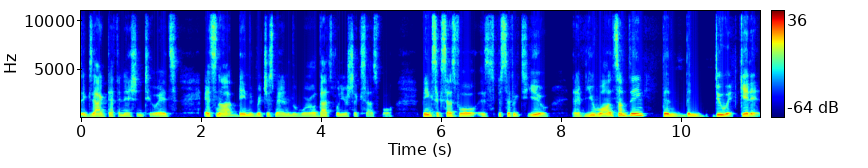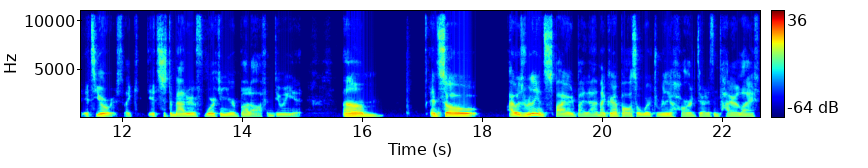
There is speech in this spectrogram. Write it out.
exact definition to it it's it's not being the richest man in the world. That's when you're successful. Being successful is specific to you. And if you want something, then then do it. Get it. It's yours. Like it's just a matter of working your butt off and doing it. Um and so I was really inspired by that. My grandpa also worked really hard throughout his entire life.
